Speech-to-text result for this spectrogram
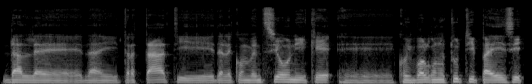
dalle, dai trattati e dalle convenzioni che eh, coinvolgono tutti i paesi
